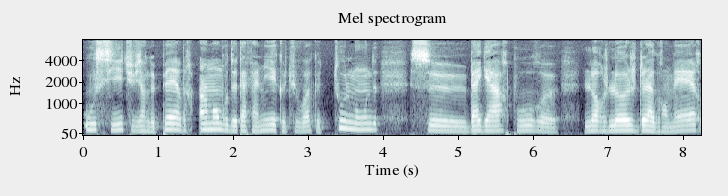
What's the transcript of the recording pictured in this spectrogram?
ou si tu viens de perdre un membre de ta famille et que tu vois que tout le monde se bagarre pour euh, l'horloge de la grand-mère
